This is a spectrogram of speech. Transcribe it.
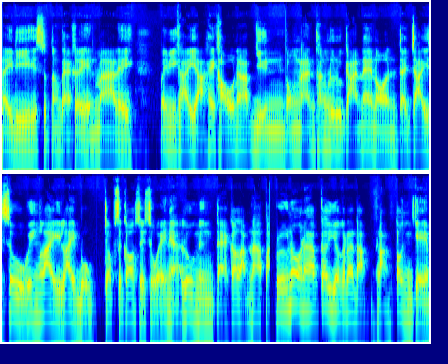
ได้ดีที่สุดตั้งแต่เคยเห็นมาเลย ไม่มีใครอยากให้เขานะครับยืนตรงนั้นทั้งฤดูกาลแน่นอน แต่ใจสู้วิ่งไล่ไล่บุก จบสกอร์สวยๆเนี่ยลูกหนึ่งแต่ก็ล้ำหน้าไปบรูโน่นะครับก็ยกระดับหลังต้นเกม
